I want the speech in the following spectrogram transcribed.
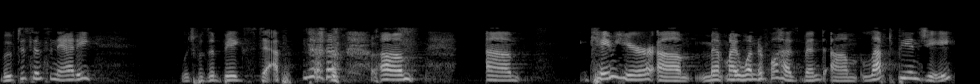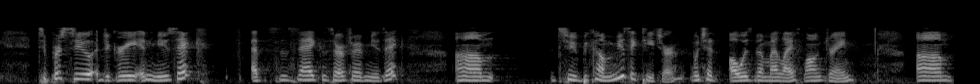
Moved to Cincinnati, which was a big step. um, um, came here, um, met my wonderful husband. Um, left P&G to pursue a degree in music at the Cincinnati Conservatory of Music. Um, to become a music teacher, which had always been my lifelong dream. Um,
